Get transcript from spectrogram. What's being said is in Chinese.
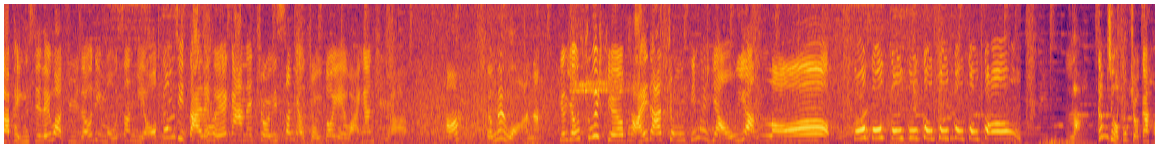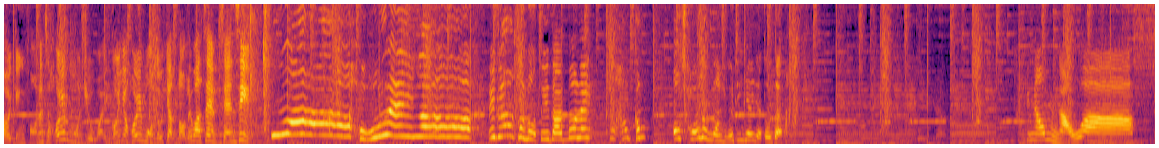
嗱，平時你話住酒店冇新意，我今次帶你去一間咧最新又最多嘢玩間住下，吓？有咩玩啊？又有 Switch 又有牌打，重點係有日落，Go Go Go Go Go Go Go Go Go！嗱，今次我 book 咗間海景房咧，就可以望住維港，又可以望到日落，你話正唔正先？哇，好靚啊！你睇下個落地大玻璃，哇咁我坐喺度望住個天一日都得。你嘔唔嘔啊？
